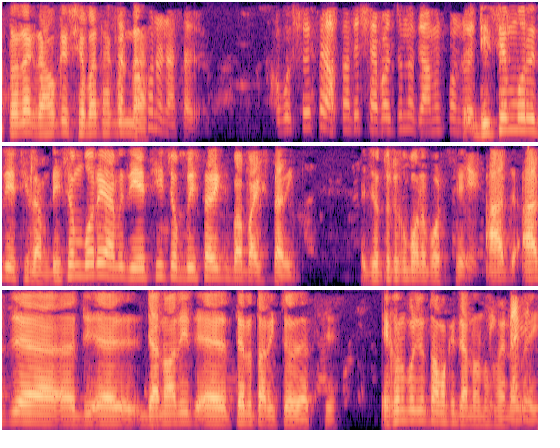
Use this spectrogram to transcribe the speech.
আপনারা গ্রাহকের সেবা থাকবেন না? কখনো না স্যার। অবশ্যই স্যার আপনাদের সেবার জন্য গ্রামীণ ফোন রয়েছে ডিসেম্বরে দিয়েছিলাম। ডিসেম্বরে আমি দিয়েছি চব্বিশ তারিখ বা বাইশ তারিখ। যতটুকু মনে পড়ছে। আজ আজ জানুয়ারির তেরো তারিখ চলে যাচ্ছে। এখন পর্যন্ত আমাকে জানানো হয় না ভাই।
